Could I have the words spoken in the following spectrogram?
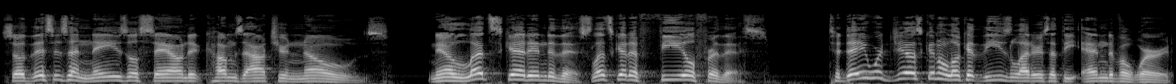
So this is a nasal sound. It comes out your nose. Now let's get into this. Let's get a feel for this. Today we're just going to look at these letters at the end of a word.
